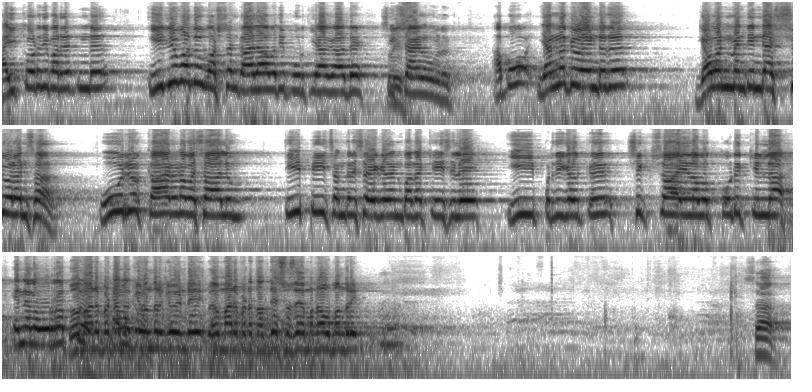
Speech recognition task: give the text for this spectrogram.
ഹൈക്കോടതി പറഞ്ഞിട്ടുണ്ട്. ഇരുപത് വർഷം കാലാവധി പൂർത്തിയാകാതെ ശിക്ഷ ഇളവ് കൊടുക്കും. അപ്പോ ഞങ്ങൾക്ക് വേണ്ടത് ഗവൺമെന്റിന്റെ അഷ്വറൻസ് ആണ്. ഒരു കാരണവശാലും ടി പി ചന്ദ്രശേഖരൻ വധക്കേസിലെ ഈ പ്രതികൾക്ക് ശിക്ഷ ഇളവ് കൊടുക്കില്ല എന്നുള്ള ഉറപ്പ് ബഹുമാനപ്പെട്ട മുഖ്യമന്ത്രിക്ക് വേണ്ടി ബഹുമാനപ്പെട്ട തദ്ദേശ സ്വയംഭരണ വകുപ്പ് മന്ത്രി. സാർ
